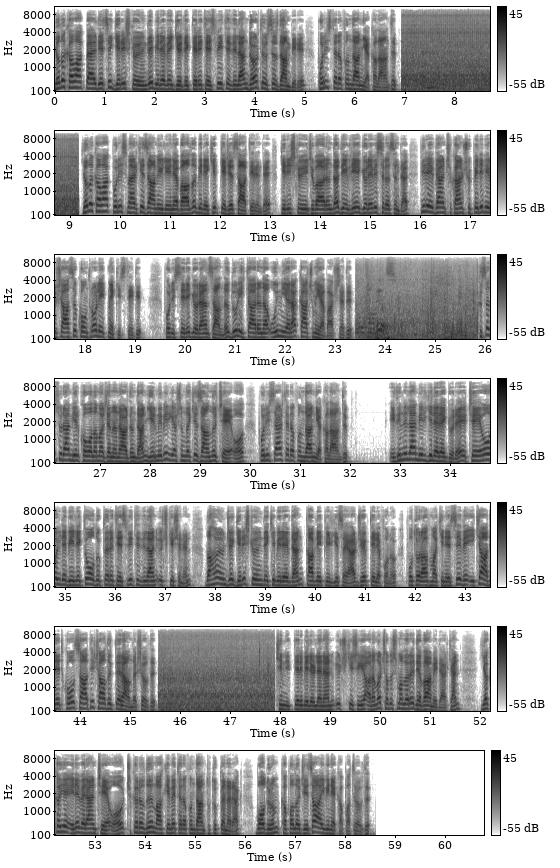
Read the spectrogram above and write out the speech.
Yalıkavak beldesi Giriş köyünde bir eve girdikleri tespit edilen dört hırsızdan biri polis tarafından yakalandı. Yalıkavak Polis Merkez Amirliği'ne bağlı bir ekip gece saatlerinde Girişköyü civarında devriye görevi sırasında bir evden çıkan şüpheli bir şahsı kontrol etmek istedi. Polisleri gören zanlı dur ihtarına uymayarak kaçmaya başladı. Kısa süren bir kovalamacanın ardından 21 yaşındaki zanlı Ç.O. polisler tarafından yakalandı. Edinilen bilgilere göre ÇO ile birlikte oldukları tespit edilen 3 kişinin daha önce Giriş köyündeki bir evden tablet bilgisayar, cep telefonu, fotoğraf makinesi ve 2 adet kol saati çaldıkları anlaşıldı. Kimlikleri belirlenen 3 kişiyi arama çalışmaları devam ederken yakayı ele veren ÇO çıkarıldığı mahkeme tarafından tutuklanarak Bodrum Kapalı Cezaevine kapatıldı.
